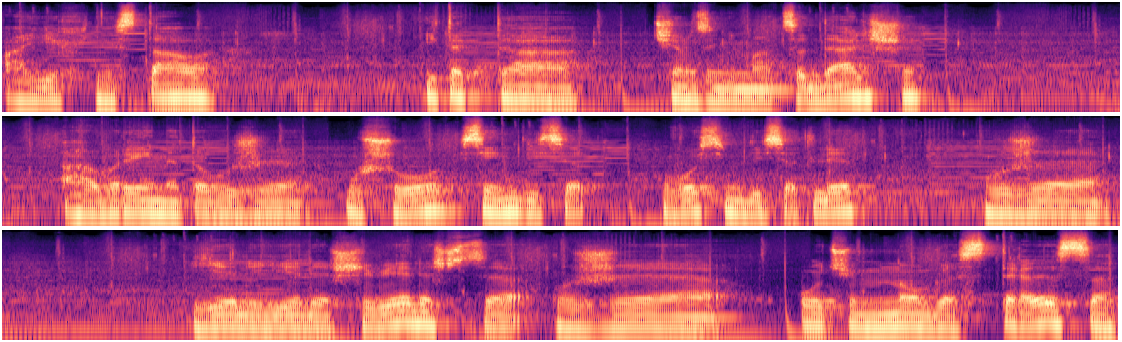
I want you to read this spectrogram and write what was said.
а их не стало. И тогда чем заниматься дальше? А время-то уже ушло, 70-80 лет, уже еле-еле шевелишься, уже очень много стресса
